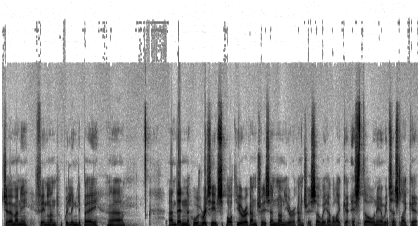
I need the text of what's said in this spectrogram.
Germany, Finland willingly pay. Uh, and then who receives both euro countries and non-euro countries. So we have like Estonia, which has like a,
